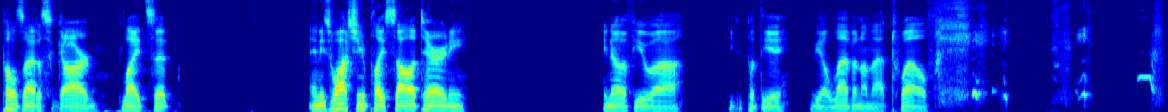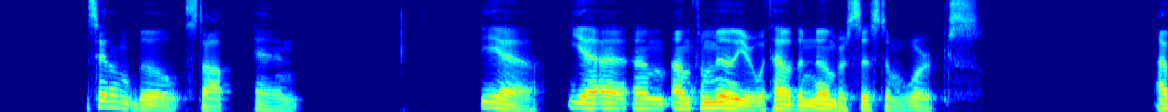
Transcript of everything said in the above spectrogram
Pulls out a cigar, lights it, and he's watching you play solitaire. And he, you know, if you uh, you could put the the eleven on that twelve. Salem will stop and yeah, yeah, I, I'm I'm familiar with how the number system works. I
